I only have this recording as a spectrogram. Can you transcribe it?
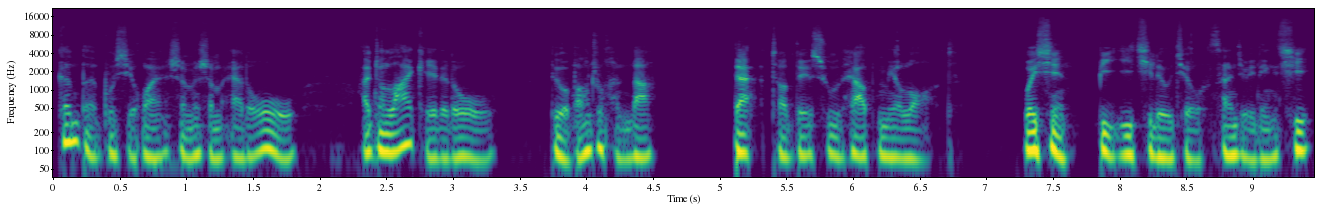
根本不喜欢什么什么 at all. I don't like it at all. 对我帮助很大。 That of this would help me a lot. 微信 b 一七六九三九零七。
